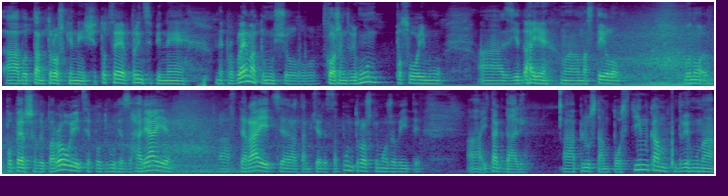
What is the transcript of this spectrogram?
або там трошки нижче, то це, в принципі, не, не проблема, тому що кожен двигун по-своєму з'їдає мастило. Воно, по-перше, випаровується, по-друге, згоряє, стирається, там через сапун трошки може вийти і так далі. Плюс там по стінкам двигуна.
